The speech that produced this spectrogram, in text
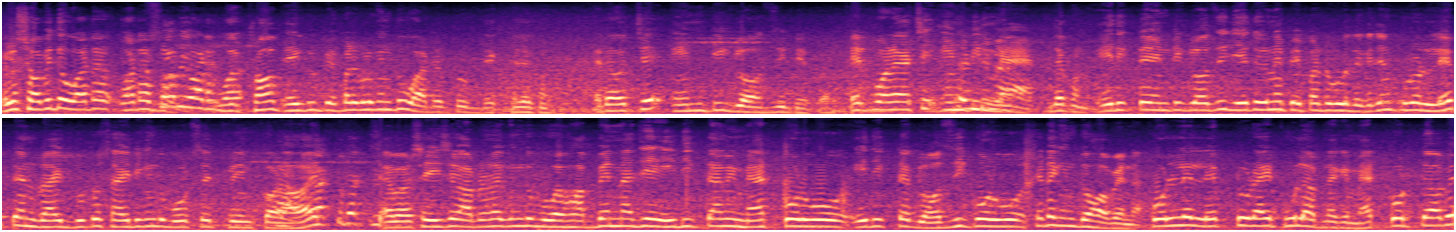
এগুলো সবই তো ওয়াটার ওয়াটার সবই waterproof। সব এইগুলো পেপারগুলো কিন্তু ওয়াটারপ্রুফ দেখতে দেখুন। এটা হচ্ছে এন্টি গ্লসি পেপার এরপরে আছে এন্টি ম্যাট দেখুন এই দিকটা এন্টি গ্লসি যেহেতু এখানে পেপারগুলো দেখেছেন পুরো লেফট এন্ড রাইট দুটো সাইডে কিন্তু বোর্ড সাইড প্রিন্ট করা হ্যাঁ, হয়। এবার সেই হিসেবে আপনারা কিন্তু ভাববেন না যে এই দিকটা আমি ম্যাট করব এই দিকটা গ্লসি করব সেটা কিন্তু হবে না। করলে লেফট টু রাইট ফুল আপনাকে ম্যাট করতে হবে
